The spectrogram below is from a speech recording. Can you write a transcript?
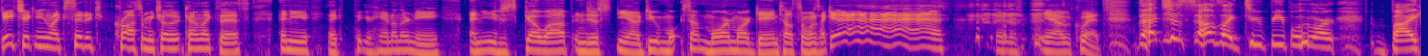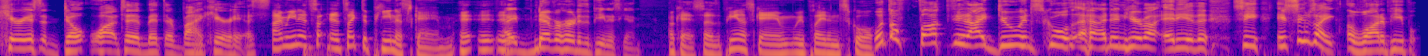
gay chicken, you like sit across from each other, kind of like this, and you like put your hand on their knee, and you just go up and just you know do more, something more and more gay until someone's like, yeah, and you know quits. that just sounds like two people who are bi curious and don't want to admit they're bi curious. I mean, it's it's like the penis game. It- it- it- I've never heard of the penis game. okay, so the penis game we played in school. What the fuck did I do in school? I didn't hear about any of the. See, it seems like a lot of people.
